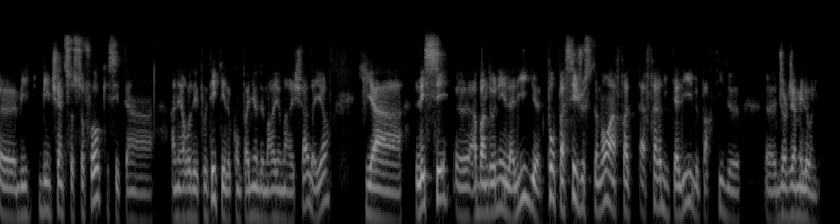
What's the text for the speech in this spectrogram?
euh, Vincenzo Sofo, qui c'est un, un eurodéputé, qui est le compagnon de Mario Maréchal d'ailleurs, qui a laissé abandonner la Ligue pour passer justement à, à Frère d'Italie, le parti de Giorgia Meloni.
